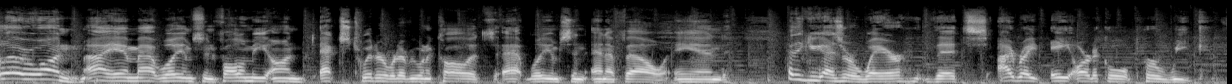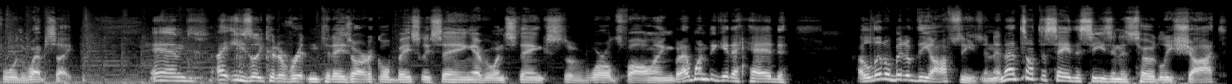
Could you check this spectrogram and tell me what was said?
Hello, everyone. I am Matt Williamson. Follow me on X, Twitter, whatever you want to call it, at Williamson NFL. And I think you guys are aware that I write a article per week for the website. And I easily could have written today's article basically saying everyone stinks, the world's falling, but I wanted to get ahead a little bit of the off season. And that's not to say the season is totally shot,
